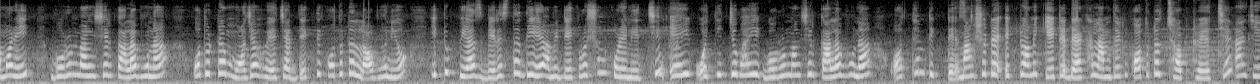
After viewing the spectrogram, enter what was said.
আমার এই গরুর মাংসের কালা ভুনা কতটা মজা হয়েছে আর দেখতে কতটা লবণীয় একটু পেঁয়াজ বেরেস্তা দিয়ে আমি ডেকোরেশন করে নিচ্ছি। এই ঐতিহ্যবাহী গরুর মাংসের কালা ভুনা অথেন্টিক টেস্ট মাংসটা একটু আমি কেটে দেখালাম, দেখেন কতটা সফট হয়েছে। আজ এ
